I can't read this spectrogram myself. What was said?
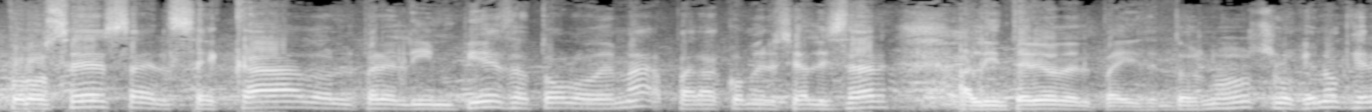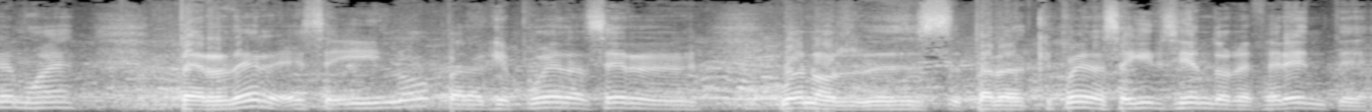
procesa el secado, el prelimpieza, todo lo demás para comercializar al interior del país. Entonces nosotros lo que no queremos es perder ese hilo para que pueda ser, bueno, para que pueda seguir siendo referente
